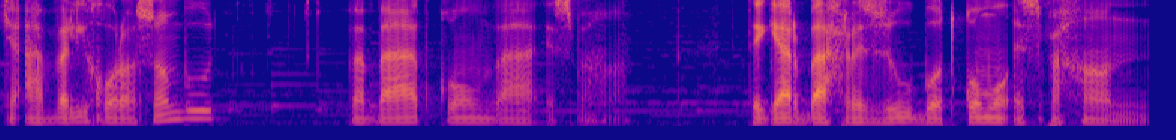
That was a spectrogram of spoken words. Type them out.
که اولی خراسان بود و بعد قوم و اصفهان. دگر بحر زو بود قم و اسپهان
